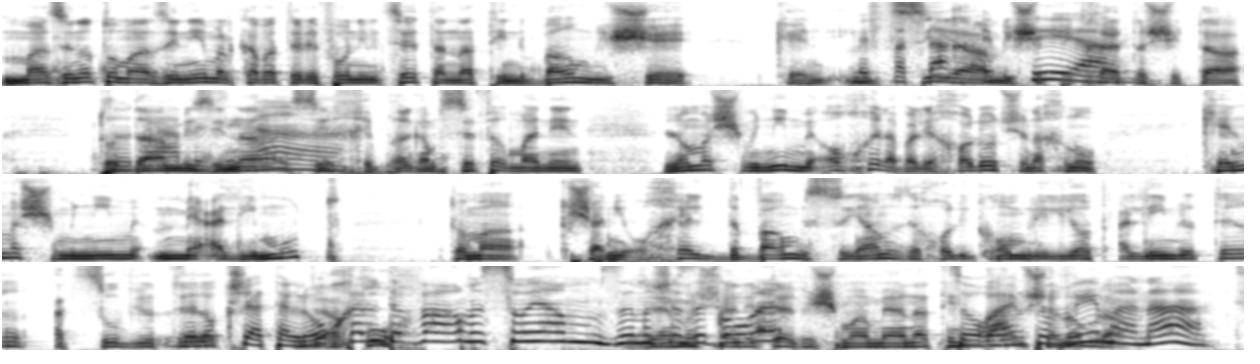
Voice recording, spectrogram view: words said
מאזינות ומאזינים על קו הטלפון נמצאת ענת ענבר, מי שכן המציאה, מי שפיתחה את השיטה. תודה מזינה, היא חיברה גם ספר מעניין. לא משמינים מאוכל, אבל יכול להיות שאנחנו כן משמינים מאלימות. כלומר, כשאני אוכל דבר מסוים, זה יכול לגרום לי להיות אלים יותר, עצוב יותר, זה לא כשאתה לא אוכל דבר מסוים, זה מה שזה גורם? זה מה שאני תכף אשמע מענת ענבר, שלום לך. צהריים טובים, ענת.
